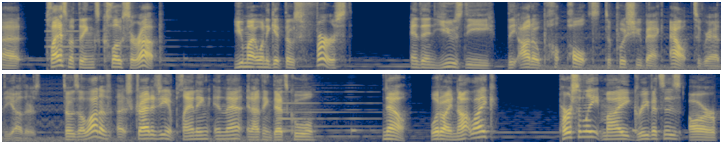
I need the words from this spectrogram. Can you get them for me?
uh, plasma things closer up, you might want to get those first and then use the the auto pulse to push you back out to grab the others. So there's a lot of uh, strategy and planning in that, and I think that's cool. Now, what do I not like? Personally, my grievances are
